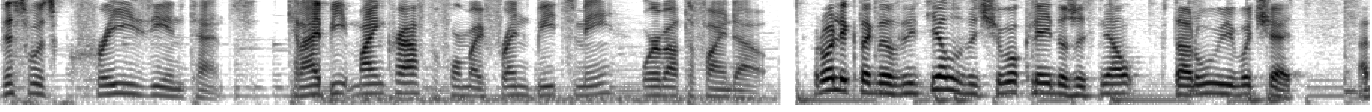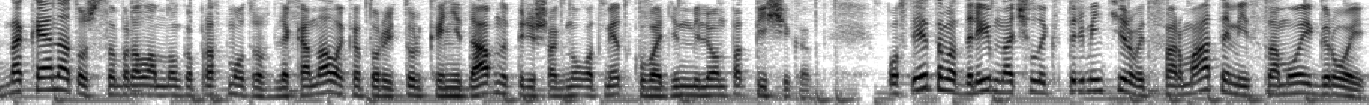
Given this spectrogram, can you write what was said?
This was crazy intense. Can I beat Minecraft before my friend beats me? We're about to find out. Ролик тогда взлетел, из-за чего Клей даже снял вторую его часть. Однако и она тоже собрала много просмотров для канала, который только недавно перешагнул отметку в 1 миллион подписчиков. После этого Dream начал экспериментировать с форматами и с самой игрой.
